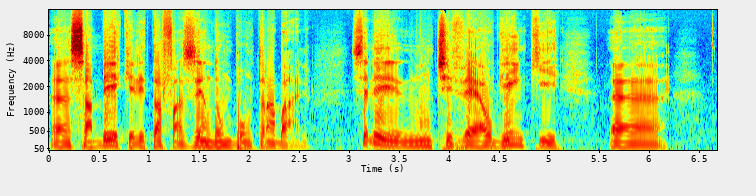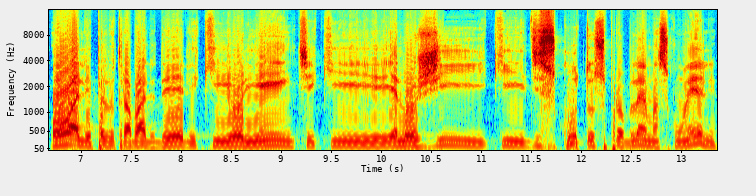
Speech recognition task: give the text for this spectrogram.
uh, saber que ele está fazendo um bom trabalho. Se ele não tiver alguém que uh, olhe pelo trabalho dele, que oriente, que elogie, que discuta os problemas com ele,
